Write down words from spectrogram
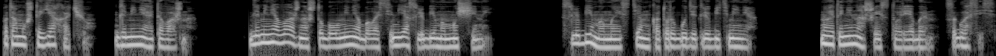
Потому что я хочу. Для меня это важно. Для меня важно, чтобы у меня была семья с любимым мужчиной. С любимым и с тем, который будет любить меня. Но это не наша история, Бен, согласись.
